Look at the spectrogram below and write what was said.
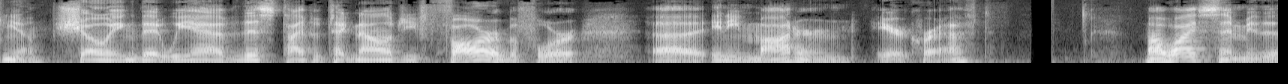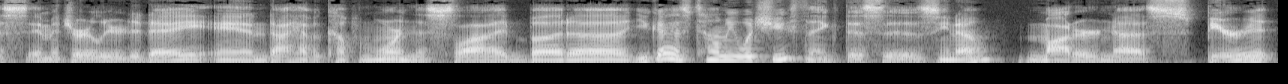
you know, showing that we have this type of technology far before uh, any modern aircraft. My wife sent me this image earlier today, and I have a couple more in this slide. But uh, you guys tell me what you think this is. You know, modern uh, spirit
